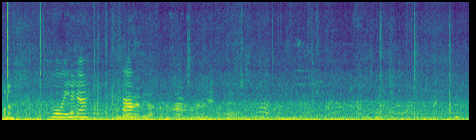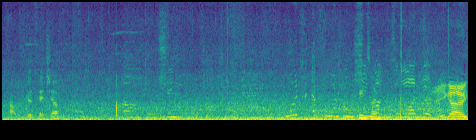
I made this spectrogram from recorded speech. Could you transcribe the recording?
on them. Oh, yeah. Uh, good picture. Would everyone who Queen's seen home. Once in London? There you go.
